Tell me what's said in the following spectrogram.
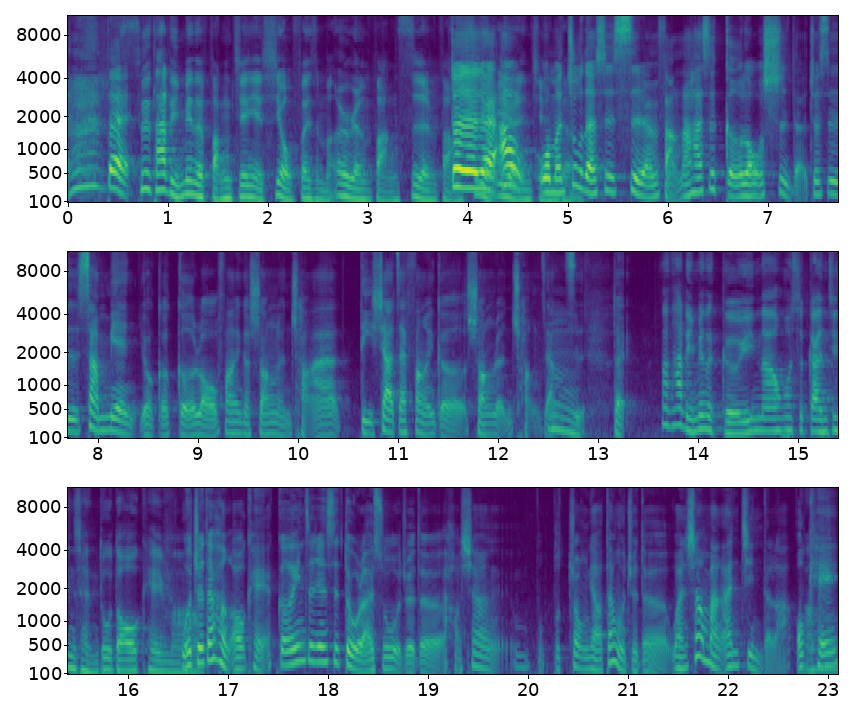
对。所以它里面的房间也是有分什么二人房、四人房，对对对。啊，我们住的是四人房，然后它是阁楼式的，就是上面有个阁楼放一个双人床啊，底下再放一个双人床这样子，嗯、对。那它里面的隔音啊，或是干净程度都 OK 吗？我觉得很 OK。隔音这件事对我来说，我觉得好像不不重要，但我觉得晚上蛮安静的啦。OK，、哦、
